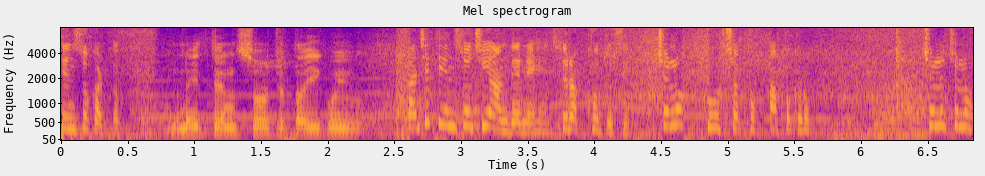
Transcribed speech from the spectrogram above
300 ਕੱਟੋ ਨਹੀਂ 300 ਚ ਤਾਂ ਜੀ ਕੋਈ ਭਾਜੀ 300 ਚ ਹੀ ਆਉਂਦੇ ਨੇ ਇਹ। ਰੱਖੋ ਤੁਸੀਂ। ਚਲੋ ਫਰੂਟ ਚੱਕੋ ਆ ਪਕੜੋ। ਚਲੋ ਚਲੋ।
